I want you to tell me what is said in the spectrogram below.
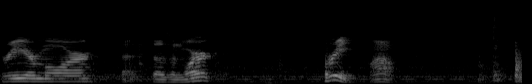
Three or more. That doesn't work. Three. Wow.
